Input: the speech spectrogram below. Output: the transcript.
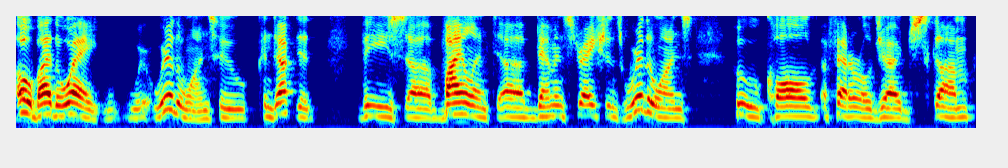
oh, by the way, we're, we're the ones who conducted these uh, violent uh, demonstrations. We're the ones who called a federal judge scum.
